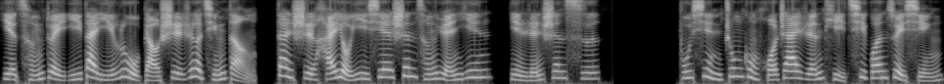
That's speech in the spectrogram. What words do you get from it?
也曾对“一带一路”表示热情等。但是还有一些深层原因。引人深思。不信中共活摘人体器官罪行。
